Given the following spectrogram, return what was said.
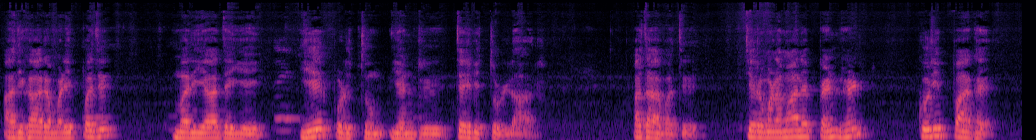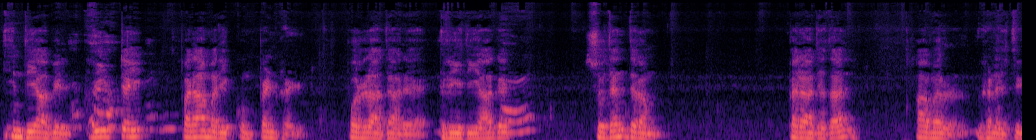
அதிகாரம் அளிப்பது மரியாதையை ஏற்படுத்தும் என்று தெரிவித்துள்ளார். அதாவது திருமணமான பெண்கள் குறிப்பாக இந்தியாவில் வீட்டை பராமரிக்கும் பெண்கள் பொருளாதார ரீதியாக சுதந்திரம் பெறாததால் அவர்களது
